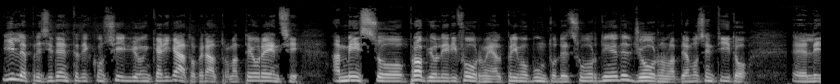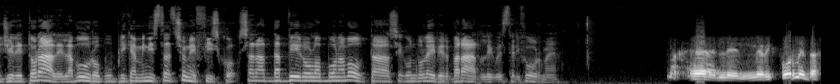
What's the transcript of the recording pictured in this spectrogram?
Il Presidente del Consiglio incaricato, peraltro Matteo Renzi, ha messo proprio le riforme al primo punto del suo ordine del giorno, l'abbiamo sentito, eh, legge elettorale, lavoro, pubblica amministrazione e fisco. Sarà davvero la buona volta, secondo lei, per vararle queste riforme? Ma, eh, le, le, riforme da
